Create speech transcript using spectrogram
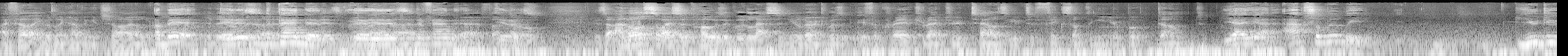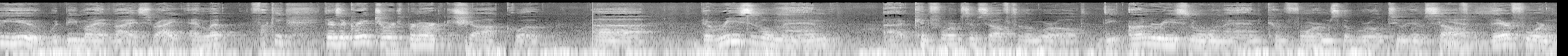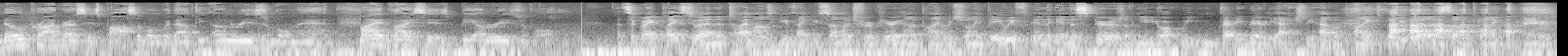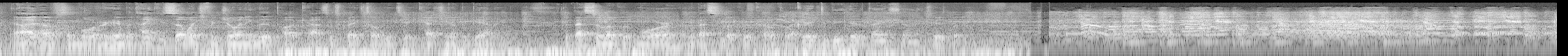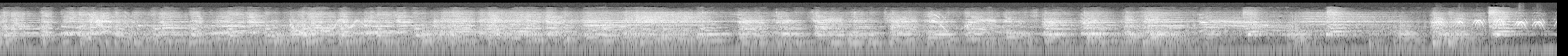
I felt like it was like having a child. Or A bit. It It is a like- dependent. It is a, It like is a dependent, Yeah, you know. just- and also, I suppose a good lesson you learned was if a creative director tells you to fix something in your book, don't. Yeah, yeah, absolutely. You do you would be my advice, right? And let fucking. There's a great George Bernard Shaw quote. Uh, the reasonable man uh, conforms himself to the world. The unreasonable man conforms the world to himself. Yes. Therefore, no progress is possible without the unreasonable man. My advice is be unreasonable. That's a great place to end it. Ty Montague, thank you so much for appearing on a pint with Seaniebee. We've in in the spirit of New York, we very rarely actually have a pint, but we will at some point. I have some water here, but thank you so much for joining the podcast. It's great talking to you, catching up again, and the best of luck with more, and the best of luck with Co. Great to be here. Thanks, Sean. Cheers, buddy.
